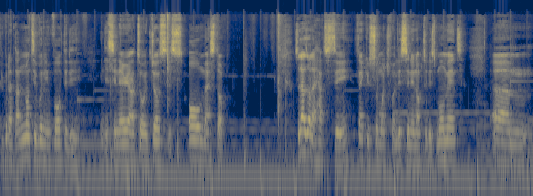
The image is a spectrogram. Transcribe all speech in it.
people that are not even involved in the in the scenario at all. It just it's all messed up. So that's all I have to say. Thank you so much for listening up to this moment. Um,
